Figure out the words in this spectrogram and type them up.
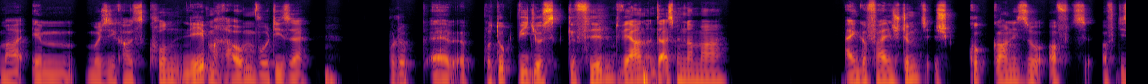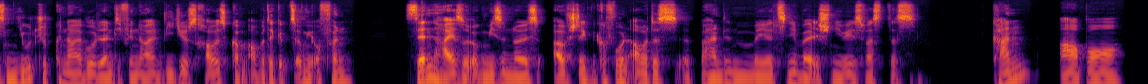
mal im Musikhaus Kurn Nebenraum, wo diese Produ äh, Produktvideos gefilmt werden. Und da ist mir nochmal eingefallen, stimmt, ich gucke gar nicht so oft auf diesen YouTube-Kanal, wo dann die finalen Videos rauskommen, aber da gibt es irgendwie auch von Sennheiser irgendwie so ein neues Aufsteckmikrofon, aber das äh, behandeln wir jetzt nie, weil ich nie weiß, was das kann. Aber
